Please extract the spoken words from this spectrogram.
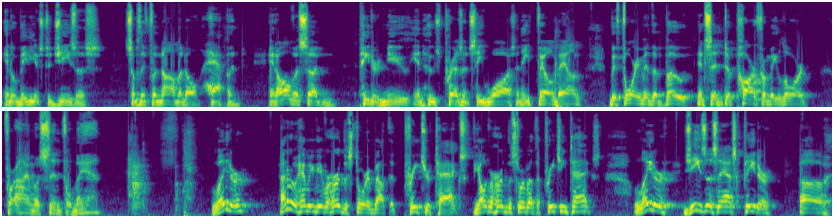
in obedience to Jesus, something phenomenal happened. And all of a sudden, Peter knew in whose presence he was, and he fell down before him in the boat and said, Depart from me, Lord, for I am a sinful man. Later, I don't know how many of you ever heard the story about the preacher tax. Have y'all ever heard the story about the preaching tax? Later, Jesus asked Peter, uh,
